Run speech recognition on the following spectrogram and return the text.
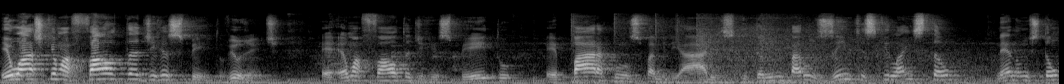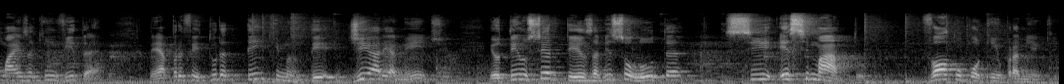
Eu acho que é uma falta de respeito, viu gente? É, é uma falta de respeito é, para com os familiares e também para os entes que lá estão, né? não estão mais aqui em vida. Né? A prefeitura tem que manter diariamente, eu tenho certeza absoluta, se esse mato, volta um pouquinho para mim aqui,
